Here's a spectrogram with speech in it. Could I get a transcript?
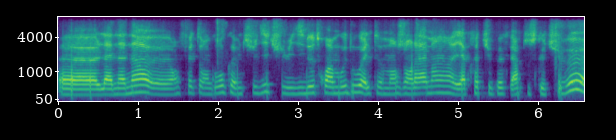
euh, euh, la nana, euh, en fait, en gros, comme tu dis, tu lui dis deux, trois mots doux, elle te mange dans la main et après tu peux faire tout ce que tu veux.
